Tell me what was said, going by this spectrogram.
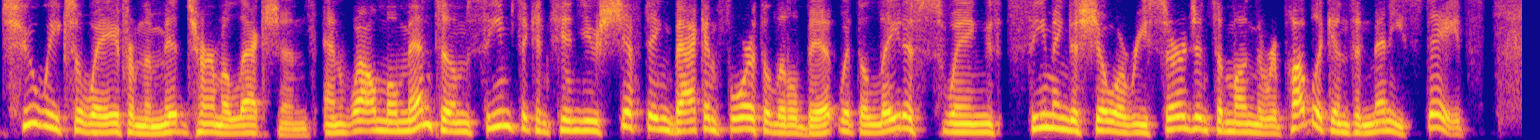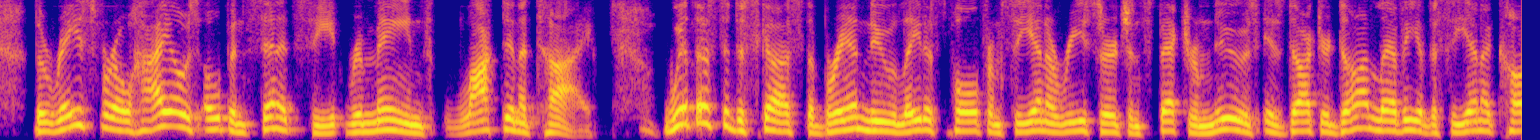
two weeks away from the midterm elections, and while momentum seems to continue shifting back and forth a little bit, with the latest swings seeming to show a resurgence among the Republicans in many states, the race for Ohio's open Senate seat remains locked in a tie. With us to discuss the brand new latest poll from Siena Research and Spectrum News is Dr. Don Levy of the Siena College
